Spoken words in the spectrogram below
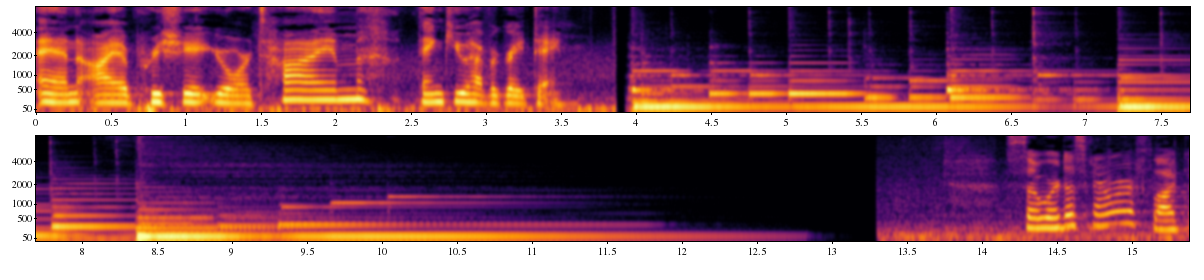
and I appreciate your time. Thank you. Have a great day. So we're just going to reflect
